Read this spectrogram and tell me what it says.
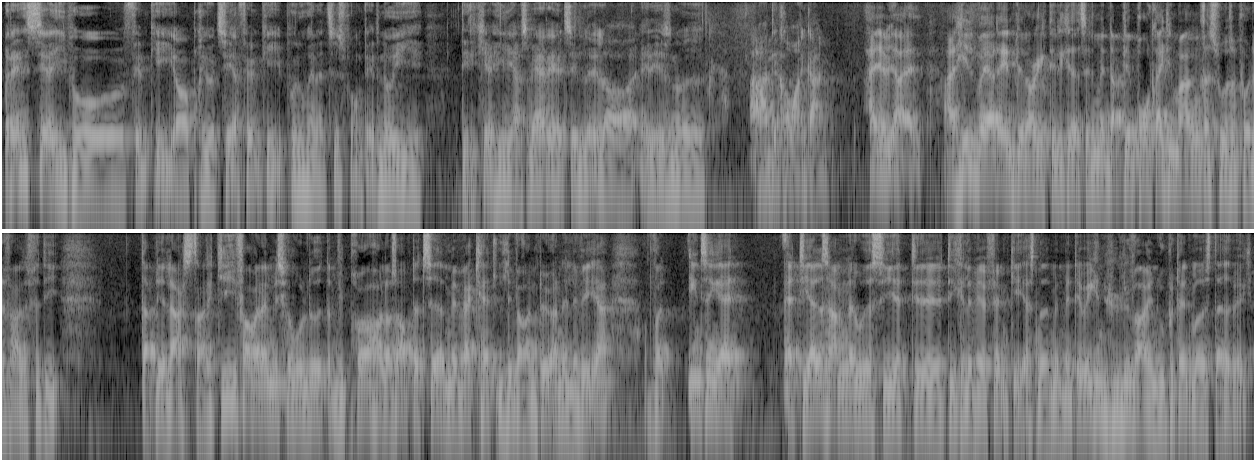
Hvordan ser I på 5G og prioriterer 5G på nuværende tidspunkt? Er det noget, I dedikerer hele jeres hverdag til, eller er det sådan noget, ah, det kommer engang? Ej, ej, ej, hele hverdagen bliver nok ikke dedikeret til det, men der bliver brugt rigtig mange ressourcer på det faktisk, fordi der bliver lagt strategi for, hvordan vi skal rulle det ud. Vi prøver at holde os opdateret med, hvad kan leverandørerne levere. Og en ting er, at at de alle sammen er ude og sige, at de, de kan levere 5G og sådan noget, men, men det er jo ikke en hyldevej nu på den måde stadigvæk.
